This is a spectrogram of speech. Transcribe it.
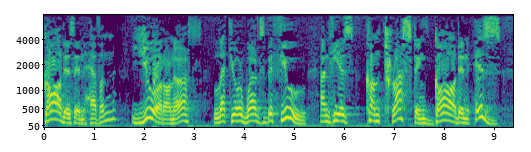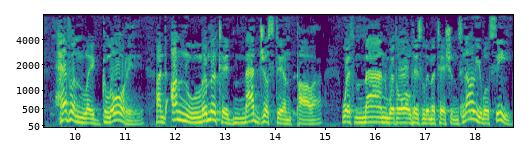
God is in heaven, you are on earth, let your words be few. And he is contrasting God in his heavenly glory and unlimited majesty and power with man with all his limitations. Now you will see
